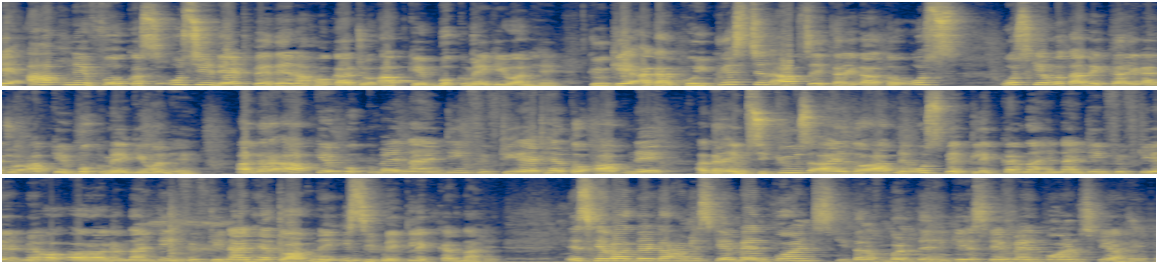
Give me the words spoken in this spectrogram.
कि आपने फोकस उसी डेट पे देना होगा जो आपके बुक में गिवन है। क्योंकि अगर कोई क्वेश्चन आपसे करेगा तो उस उसके मुताबिक करेगा जो आपके बुक में गिवन है। अगर आपके बुक में 1958 है तो आपने अगर एमसीक्यूज आए तो आपने उस पे क्लिक करना है 1958 में और, और अगर 1959 है तो आपने इसी पे क्लिक करना है। इसके बाद बेटा हम इसके मेन पॉइंट्स की तरफ़ बढ़ते हैं कि इसके मेन पॉइंट्स क्या है?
